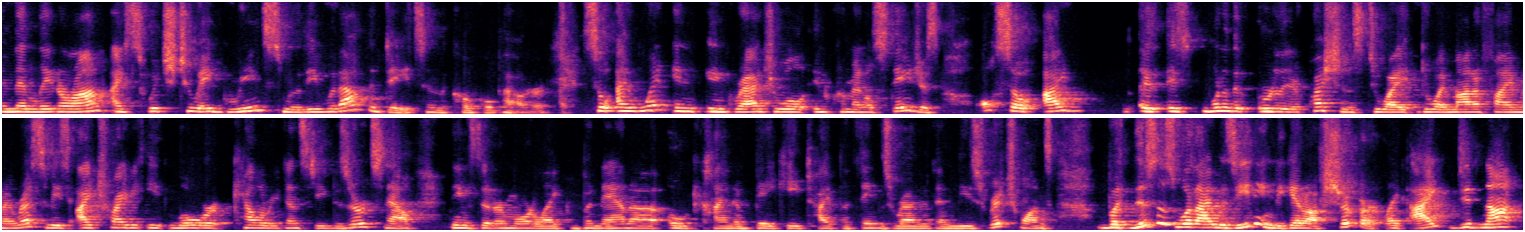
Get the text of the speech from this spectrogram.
And then later on, I switched to a green smoothie without the dates in the cocoa cocoa powder. So I went in in gradual incremental stages. Also, I is one of the earlier questions do i do i modify my recipes? I try to eat lower calorie density desserts now things that are more like banana oat kind of bakey type of things rather than these rich ones. But this is what i was eating to get off sugar. Like i did not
